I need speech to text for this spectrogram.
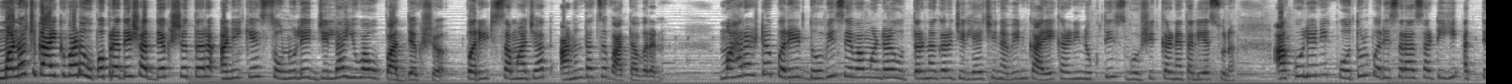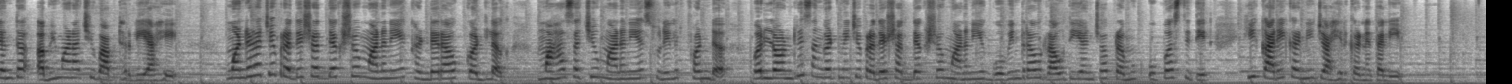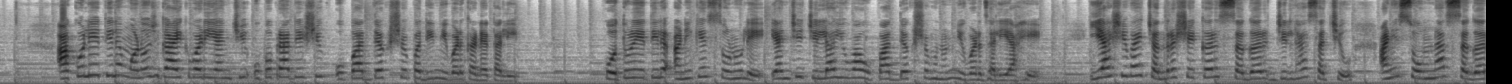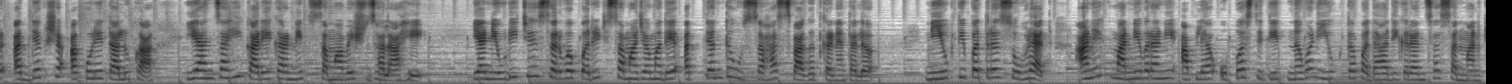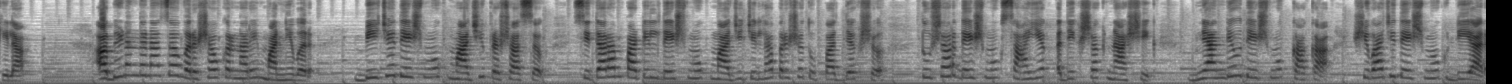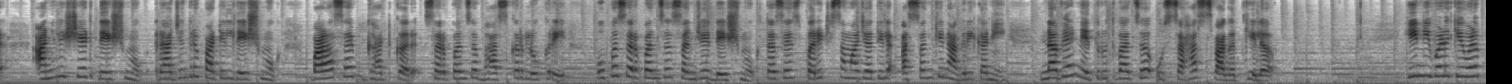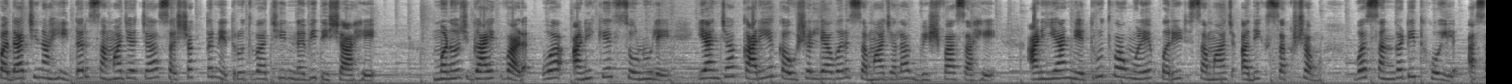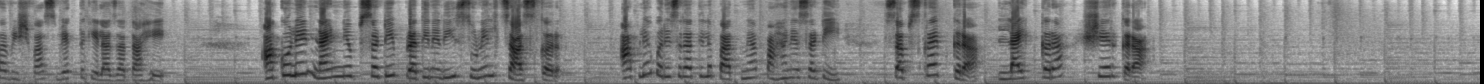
मनोज गायकवाड उपप्रदेश अध्यक्ष तर अनिकेत सोनुले जिल्हा युवा उपाध्यक्ष परीट समाजात आनंदाचं वातावरण. महाराष्ट्र परीट धोबी सेवा मंडळ उत्तरनगर जिल्ह्याची नवीन कार्यकारिणी नुकतीच घोषित करण्यात आली असून अकोले आणि कोतुळ परिसरासाठी ही अत्यंत अभिमानाची बाब ठरली आहे. मंडळाचे प्रदेशाध्यक्ष माननीय खंडेराव कडलक महासचिव माननीय सुनील फंड व लॉन्ड्री संघटनेचे प्रदेशाध्यक्ष माननीय गोविंदराव राऊत यांच्या प्रमुख उपस्थितीत ही कार्यकारिणी जाहीर करण्यात आली. अकोले येथील मनोज गायकवाड यांची उपप्रादेशिक उपाध्यक्षपदी निवड करण्यात आली. कोतुळ येथील अनिकेत सोनुले यांची जिल्हा युवा उपाध्यक्ष म्हणून निवड झाली आहे. याशिवाय चंद्रशेखर सगर जिल्हा सचिव आणि सोमनाथ सगर अध्यक्ष अकोले तालुका यांचाही कार्यकारिणीत समावेश झाला आहे. या निवडीचे सर्व परीट समाजामध्ये अत्यंत उत्साहात स्वागत करण्यात आलं. नियुक्तीपत्र सोहळ्यात अनेक मान्यवरांनी आपल्या उपस्थितीत नवनियुक्त पदाधिकाऱ्यांचा सन्मान केला. अभिनंदनाचा वर्षाव करणारे मान्यवर. बी. जे. देशमुख माजी प्रशासक. सीताराम पाटील देशमुख माजी जिल्हा परिषद उपाध्यक्ष. तुषार देशमुख सहाय्यक अधीक्षक नाशिक. ज्ञानदेव देशमुख काका. शिवाजी देशमुख डी आर अनिल शेठ देशमुख राजेंद्र पाटील देशमुख बाळासाहेब घाटकर सरपंच भास्कर लोकरे उपसरपंच संजय देशमुख तसेच परीट समाजातील असंख्य नागरिकांनी नव्या नेतृत्वाचं उत्साहात स्वागत केलं. ही निवड केवळ पदाची नाही तर समाजाच्या सशक्त नेतृत्वाची नवी दिशा आहे. मनोज गायकवाड व अनिकेत सोनुले यांच्या कार्यकौशल्यावर समाजाला विश्वास आहे आणि या नेतृत्वामुळे परीट समाज अधिक सक्षम व संघटित होईल असा विश्वास व्यक्त केला जात आहे. अकोले नाईन न्यूजसाठी प्रतिनिधी सुनील चासकर. आपल्या परिसरातील बातम्या पाहण्यासाठी सबस्क्राईब करा लाईक करा शेअर करा.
